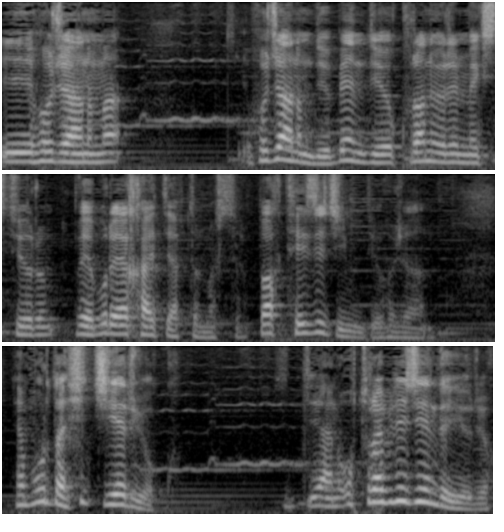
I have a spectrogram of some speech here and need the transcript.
e, hoca hanıma hoca hanım diyor ben diyor Kur'an öğrenmek istiyorum ve buraya kayıt yaptırmak istiyorum. Bak teyzeciğim diyor hoca hanım. Ya burada hiç yer yok. Yani oturabileceğin de yer yok.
